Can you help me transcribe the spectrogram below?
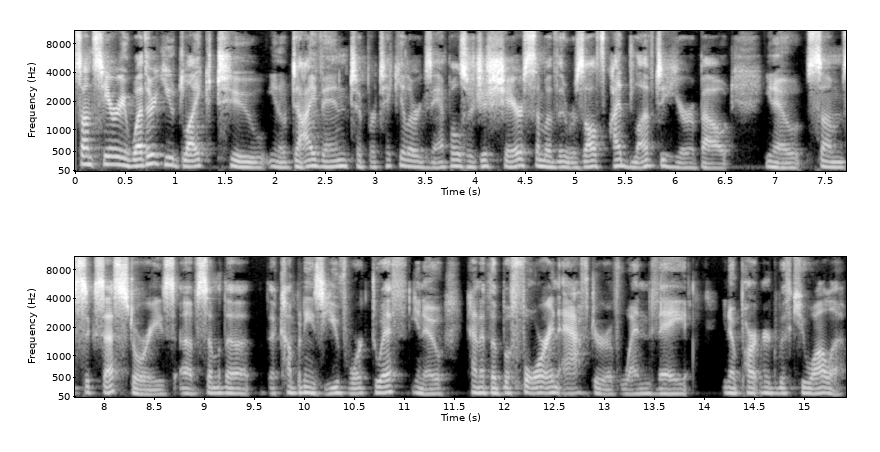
Sansiri, whether you'd like to, you know, dive into particular examples or just share some of the results, I'd love to hear about, you know, some success stories of some of the the companies you've worked with, you know, kind of the before and after of when they, you know, partnered with Quala.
